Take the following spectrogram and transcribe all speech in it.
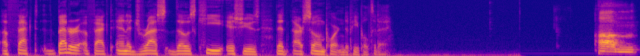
affect, better affect, and address those key issues that are so important to people today? Um,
